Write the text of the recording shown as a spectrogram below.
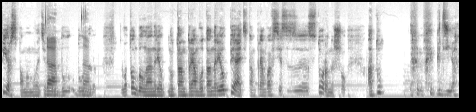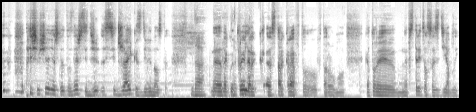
Fears, по-моему, этих Да, был, был- да. Вот он был на Unreal, ну там прям вот Unreal 5, там прям во все с- стороны шел. А тут где? Ощущение, что это, знаешь, CGI из 90-х. Да. Э, Такой Так. трейлер к э, StarCraft второму, который встретился с Диаблой.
